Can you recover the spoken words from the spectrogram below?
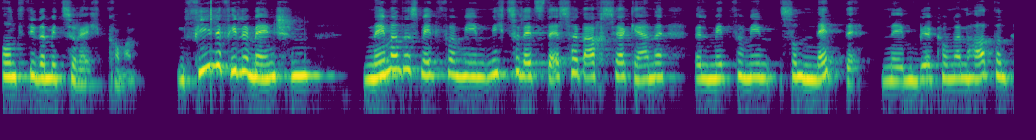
und die damit zurechtkommen. Und viele, viele Menschen nehmen das Metformin nicht zuletzt deshalb auch sehr gerne, weil Metformin so nette Nebenwirkungen hat und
